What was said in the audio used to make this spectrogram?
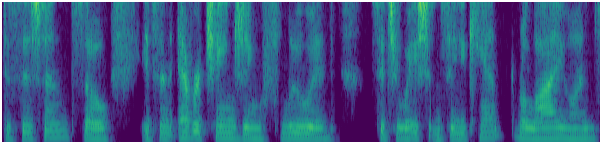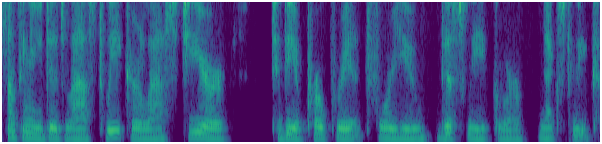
decision. So it's an ever changing, fluid situation. So you can't rely on something you did last week or last year to be appropriate for you this week or next week.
